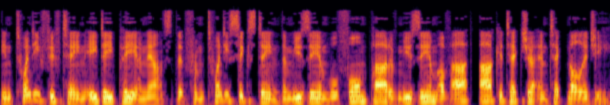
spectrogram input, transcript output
In 2015 EDP announced that from 2016 the museum will form part of Museum of Art, Architecture and Technology.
